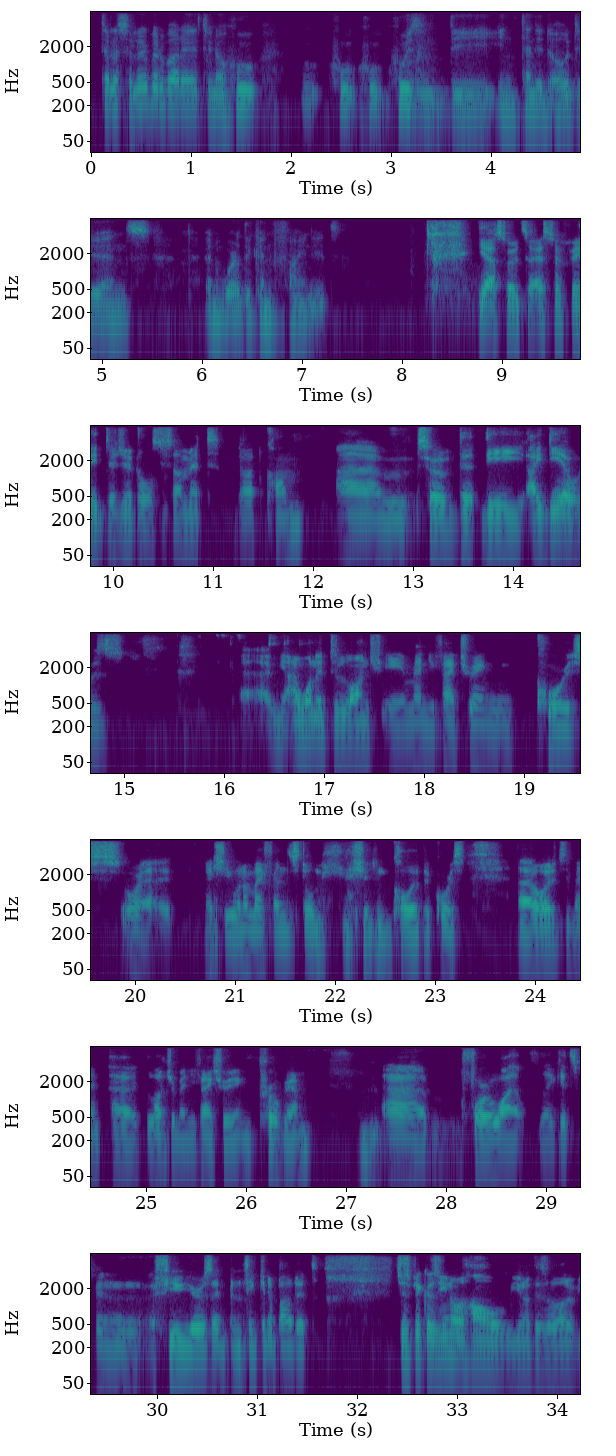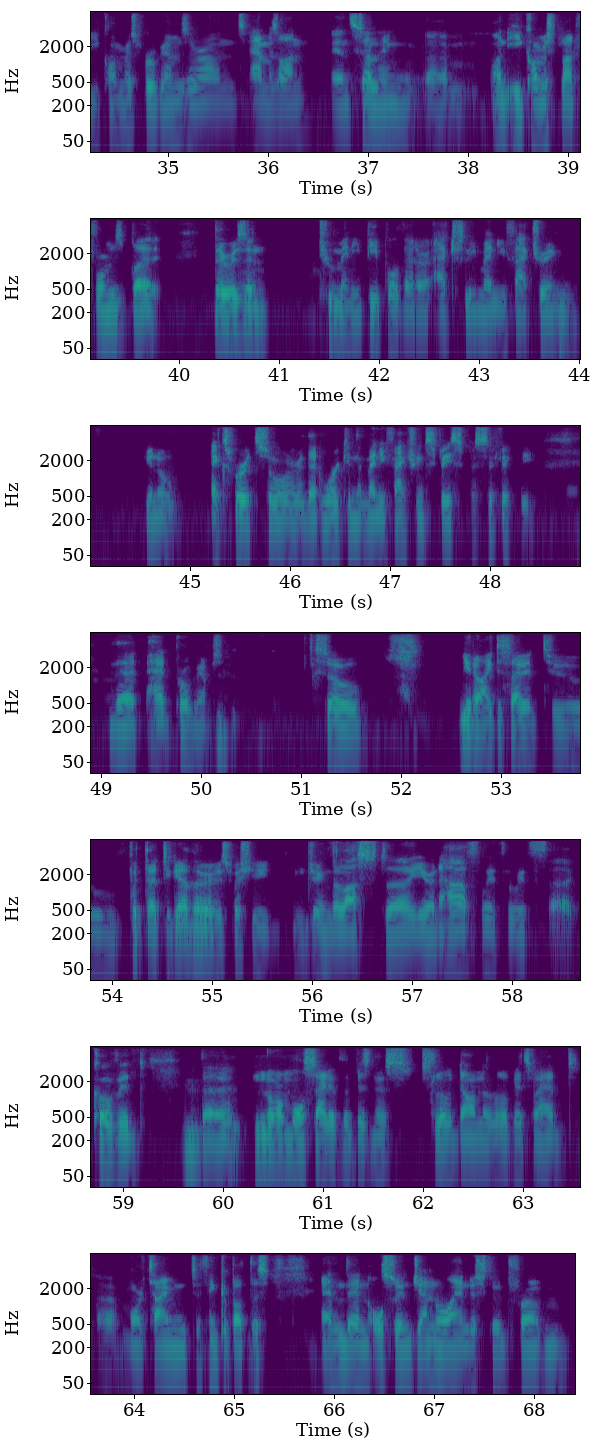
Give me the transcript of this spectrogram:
tell us a little bit about it you know who who who who is the intended audience and where they can find it yeah, so it's sfadigitalsummit.com. Um, so the the idea was, I mean, I wanted to launch a manufacturing course, or a, actually, one of my friends told me I shouldn't call it a course. Uh, I wanted to man, uh, launch a manufacturing program. Mm-hmm. Um, for a while, like it's been a few years, I'd been thinking about it, just because you know how you know there's a lot of e-commerce programs around Amazon and selling um, on e-commerce platforms, but there isn't too many people that are actually manufacturing, you know, experts or that work in the manufacturing space specifically that had programs. Mm-hmm. So, you know, I decided to put that together, especially during the last uh, year and a half with with uh, COVID. Mm-hmm. The normal side of the business slowed down a little bit, so I had uh, more time to think about this. And then also in general, I understood from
